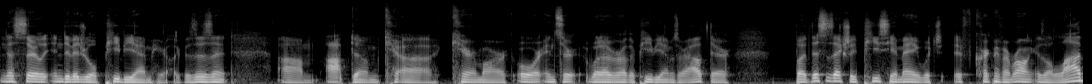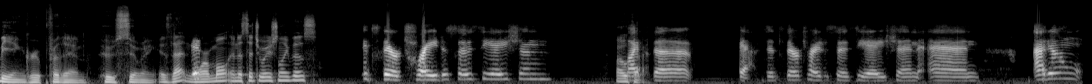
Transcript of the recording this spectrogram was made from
necessarily individual PBM here. Like this isn't um, Optum, uh, Caremark, or insert whatever other PBMs are out there. But this is actually PCMA, which, if correct me if I'm wrong, is a lobbying group for them who's suing. Is that normal in a situation like this? It's their trade association. Okay. Like the yes, it's their trade association, and I don't.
